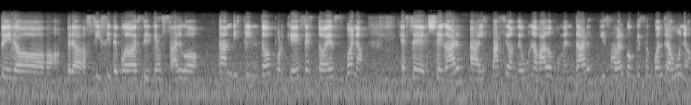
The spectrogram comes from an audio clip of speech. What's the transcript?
pero, pero sí, sí te puedo decir que es algo tan distinto porque es esto, es, bueno, es eh, llegar al espacio donde uno va a documentar y saber con qué se encuentra uno.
